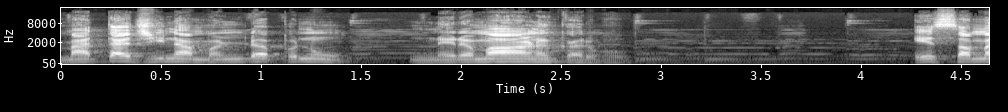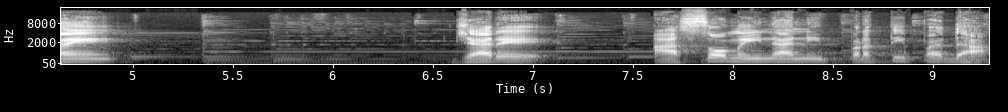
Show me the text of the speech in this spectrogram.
માતાજીના મંડપનું નિર્માણ કરવું. એ સમયે જ્યારે આસો મહિનાની પ્રતિપદા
